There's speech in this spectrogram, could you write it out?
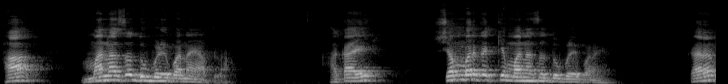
हा मनाचा दुबळेपणा आहे आपला. हा काय? आहे? शंभर टक्के मनाचा दुबळेपणा आहे. कारण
